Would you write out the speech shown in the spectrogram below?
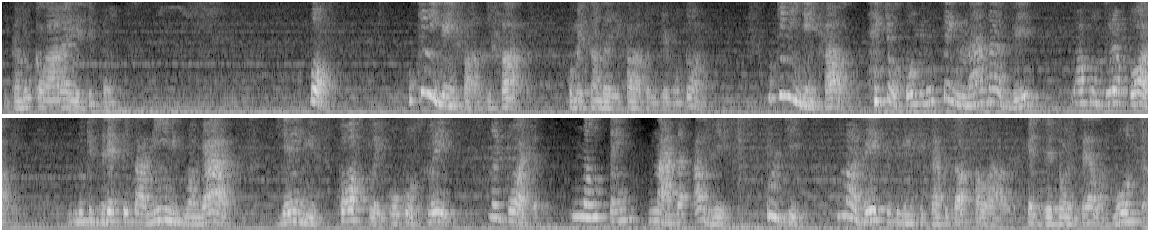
ficando claro esse ponto. Bom, o que ninguém fala de fato, começando aí a falar pelo termo otome, o que ninguém fala é que otome não tem nada a ver com a cultura pop, no que diz respeito a animes, mangás, games, cosplay ou cosplay, não importa, não tem nada a ver. Por quê? Uma vez que o significado da palavra quer dizer donzela, moça,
